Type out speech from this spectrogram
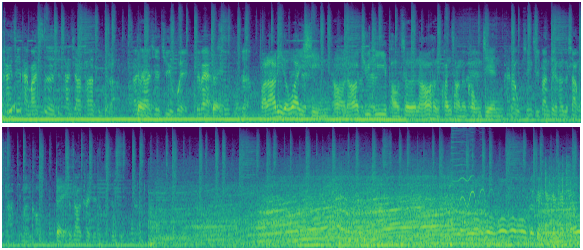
开这台蛮适合去参加 party 的啦。参加一些聚会，对不对？对，舒服的。法拉利的外形哦，然后 GT 跑车，然后很宽敞的空间。开到五星级饭店喝个下午茶，停门口。对，就知道开这种，就舒服的。哇！哥哥哥哥哥哦！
